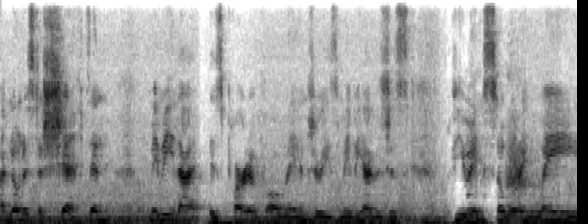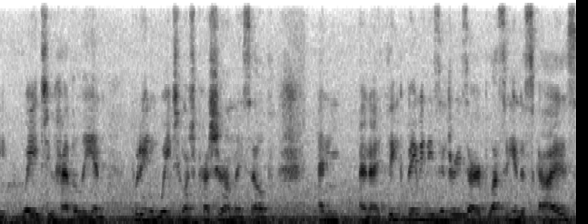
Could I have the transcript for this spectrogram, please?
I've noticed a shift, and maybe that is part of all my injuries. Maybe I was just viewing snowboarding way, way too heavily and putting way too much pressure on myself. And and I think maybe these injuries are a blessing in disguise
